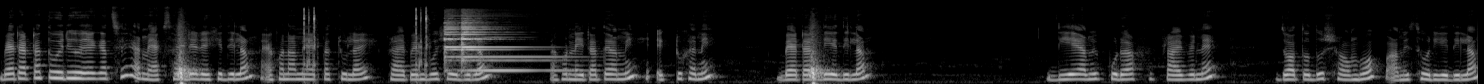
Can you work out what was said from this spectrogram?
ব্যাটারটা তৈরি হয়ে গেছে, আমি এক সাইডে রেখে দিলাম। এখন আমি একটা চুলায় ফ্রাই প্যান বসিয়ে দিলাম। এখন এটাতে আমি একটুখানি ব্যাটার দিয়ে দিলাম। দিয়ে আমি পুরো ফ্রাই প্যানে যতদূর সম্ভব আমি ছড়িয়ে দিলাম।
